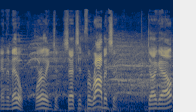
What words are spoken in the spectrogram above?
In the middle, Worthington sets it for Robinson. Dug out,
